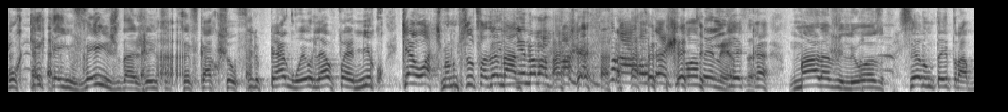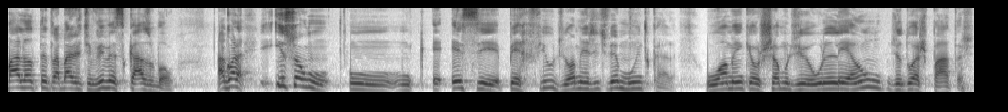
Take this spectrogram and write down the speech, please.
Por que que em vez da gente você ficar com seu filho, pego eu, levo pro Emico, que é ótimo, eu não preciso fazer nada. Menina, ela troca fralda, que é uma beleza. Fica maravilhoso. Você não tem trabalho, ela não tem trabalho, a gente vive esse caso bom. Agora, isso é um, um- um- Esse perfil de homem a gente vê muito, cara. O homem que eu chamo de o leão de duas patas.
